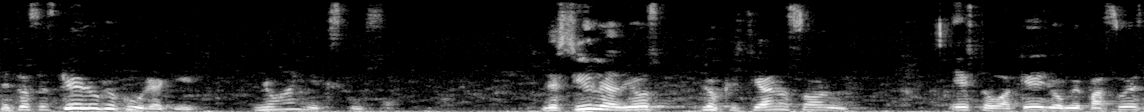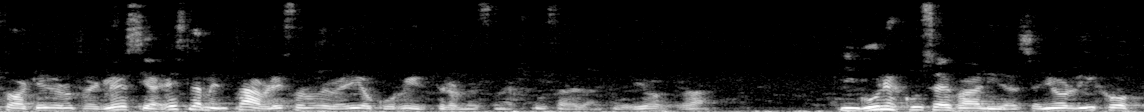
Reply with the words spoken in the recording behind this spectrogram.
Entonces, ¿qué es lo que ocurre aquí? No hay excusa. Decirle a Dios, los cristianos son esto o aquello, me pasó esto o aquello en otra iglesia, es lamentable, eso no debería ocurrir, pero no es una excusa delante de Dios, ¿verdad? Ninguna excusa es válida. El Señor dijo,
